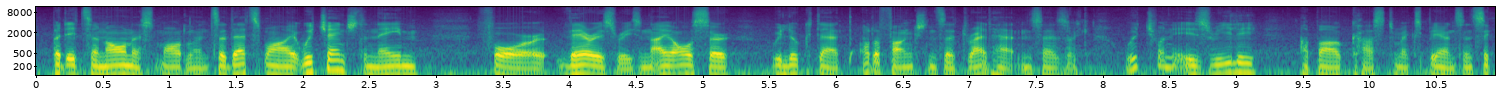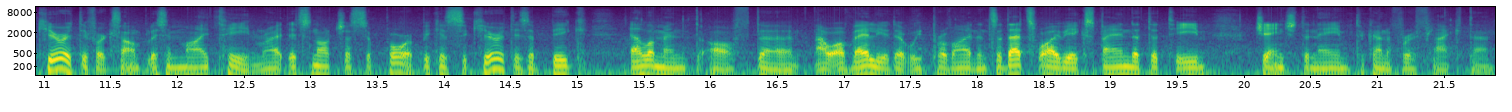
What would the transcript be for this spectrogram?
but it's an honest model, and so that's why we changed the name for various reasons. I also, we looked at other functions at Red Hat and says like, which one is really about customer experience. And security, for example, is in my team, right? It's not just support, because security is a big element of the, our value that we provide. And so that's why we expanded the team, changed the name to kind of reflect that.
